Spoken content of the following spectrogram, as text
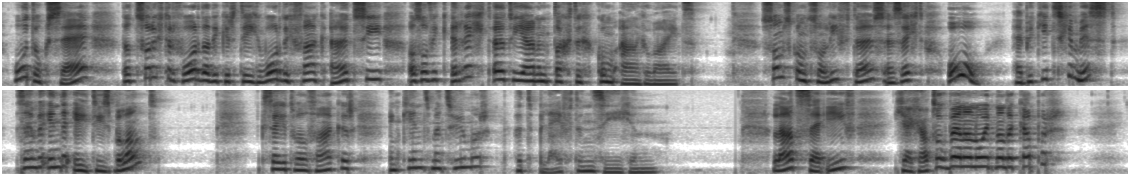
Hoe het ook zij, dat zorgt ervoor dat ik er tegenwoordig vaak uitzie alsof ik recht uit de jaren tachtig kom aangewaaid. Soms komt zo'n lief thuis en zegt: Oh, heb ik iets gemist? Zijn we in de ethisch beland? Ik zeg het wel vaker: een kind met humor, het blijft een zegen. Laatst zei Yves: Jij gaat toch bijna nooit naar de kapper?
